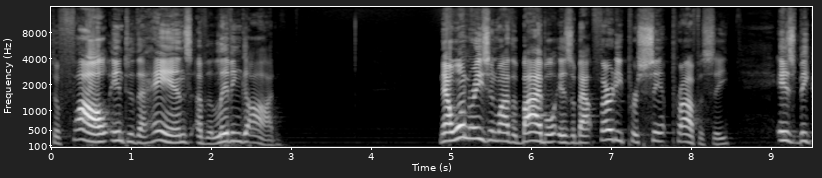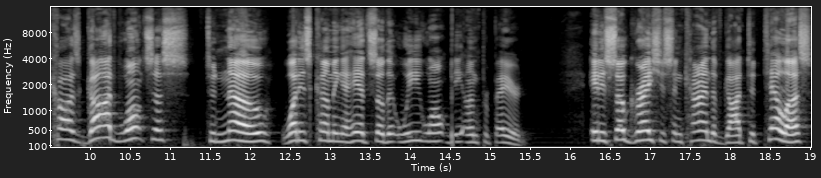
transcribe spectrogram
to fall into the hands of the living God. Now, one reason why the Bible is about 30% prophecy is because God wants us to know what is coming ahead so that we won't be unprepared. It is so gracious and kind of God to tell us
